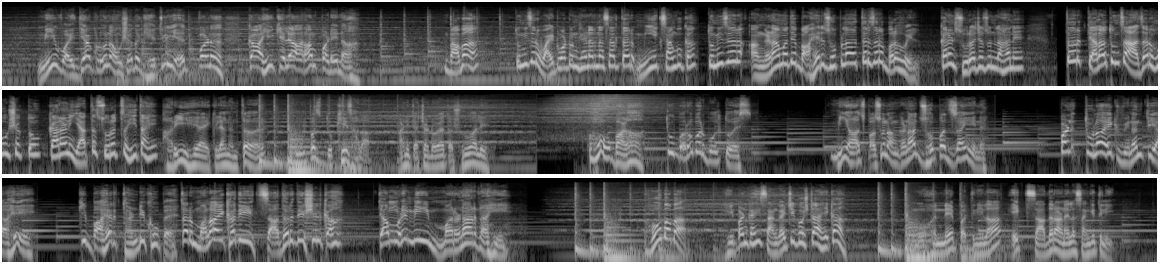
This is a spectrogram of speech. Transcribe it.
मी वैद्याकडून औषधं घेतली आहेत पण काही केल्या आराम पडेना. बाबा तुम्ही जर वाईट वाटून घेणार नसाल तर मी एक सांगू का? तुम्ही जर अंगणामध्ये बाहेर झोपला तर जरा बरं होईल. कारण सूरज अजून लहान आहे. तर त्याला तुमचा आजार होऊ शकतो कारण यातच सूरजचं हित आहे. हरी हे ऐकल्यानंतर खूपच दुःखी झाला आणि त्याच्या डोळ्यात अश्रू आले. हो बाळा तू बरोबर बोलतोयस. मी आजपासून अंगणात झोपत जाईन. पण तुला एक विनंती आहे की बाहेर थंडी खूप आहे. तर मला एखादी चादर देशील का? त्यामुळे मी मरणार नाही. हो बाबा ही पण काही सांगायची गोष्ट आहे का? मोहनने पत्नीला एक चादर आणायला सांगितली.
